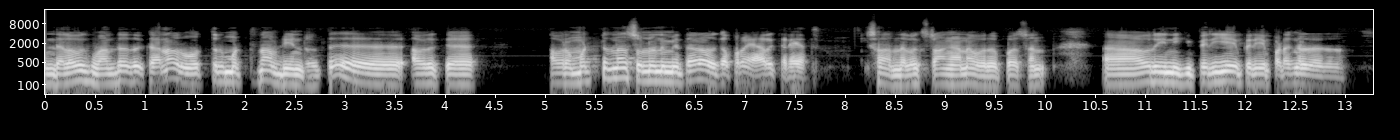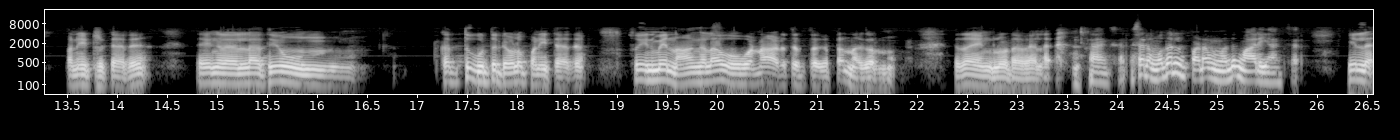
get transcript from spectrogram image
இந்த அளவுக்கு வந்ததுக்கான ஒரு ஒருத்தர் மட்டும்தான் அப்படின்றது அவருக்கு அவரை மட்டும்தான் சொல்லணுமே தவிர அதுக்கப்புறம் யாரும் கிடையாது. ஸோ அந்த அளவுக்கு ஸ்ட்ராங்கான ஒரு பர்சன் அவர் இன்னைக்கு பெரிய பெரிய படங்கள் பண்ணிட்டு இருக்காரு. எங்களை எல்லாத்தையும் கற்றுக் கொடுத்து டெவலப் பண்ணிட்டாரு. ஸோ இனிமேல் நாங்களா ஒவ்வொன்றா அடுத்தடுத்த கட்டம் நகரணும். இதுதான் எங்களோட வேலை. சார் சார் முதல் படம் வந்து மாரியாங்க சார் இல்லை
